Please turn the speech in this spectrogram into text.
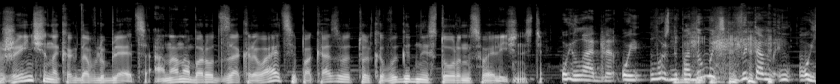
Женщина, когда влюбляется, она наоборот закрывается и показывает только выгодные стороны своей личности. Ой, ладно, ой, можно подумать, вы там, ой,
